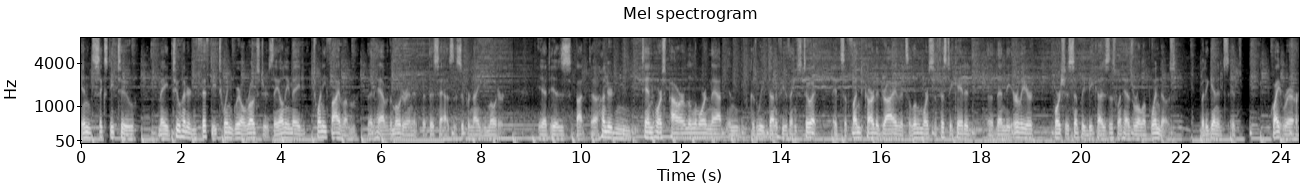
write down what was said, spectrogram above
in 62 made 250 twin grill Roadsters. They only made 25 of them that have the motor in it that this has, the Super 90 motor. It is about 110 horsepower, a little more than that, because we've done a few things to it. It's a fun car to drive. It's a little more sophisticated uh, than the earlier Porsches simply because this one has roll-up windows. But again, it's, it's quite rare,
